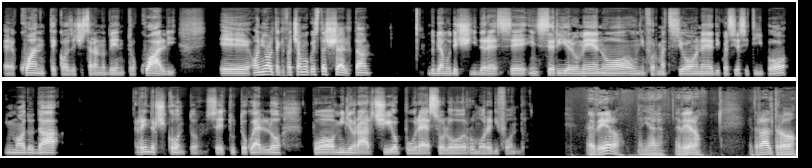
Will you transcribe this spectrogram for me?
eh, quante cose ci saranno dentro, quali. E ogni volta che facciamo questa scelta dobbiamo decidere se inserire o meno un'informazione di qualsiasi tipo in modo da renderci conto se tutto quello può migliorarci oppure è solo rumore di fondo. È vero, Daniele, è vero. E tra l'altro,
